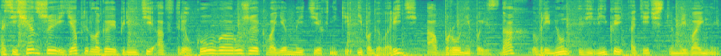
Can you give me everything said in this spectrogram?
А сейчас же я предлагаю перейти от стрелкового оружия к военной технике и поговорить о бронепоездах времен Великой Отечественной войны.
